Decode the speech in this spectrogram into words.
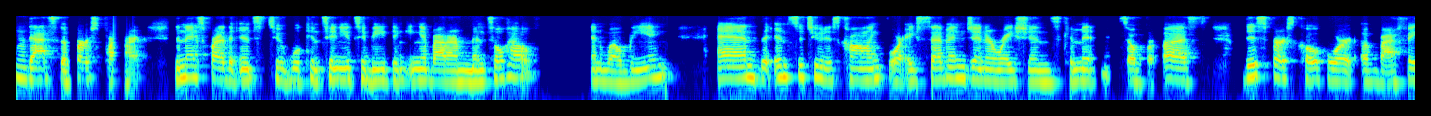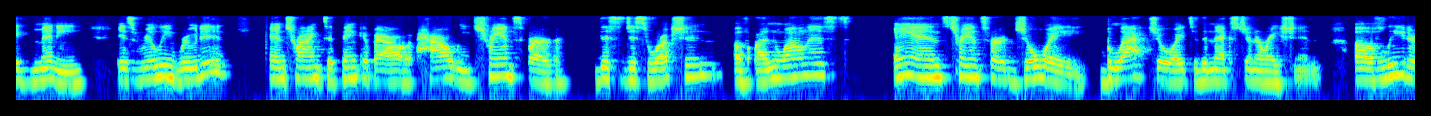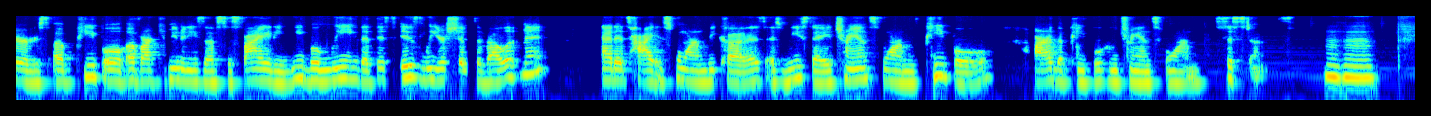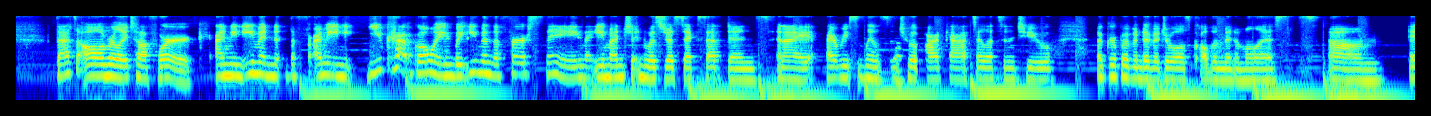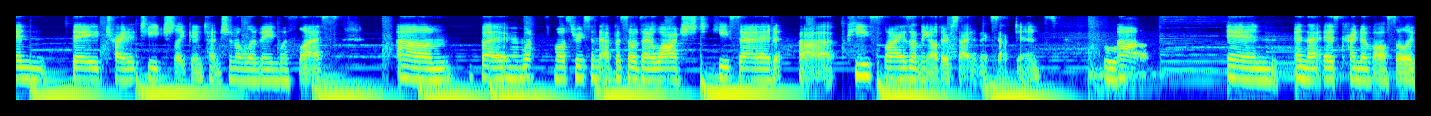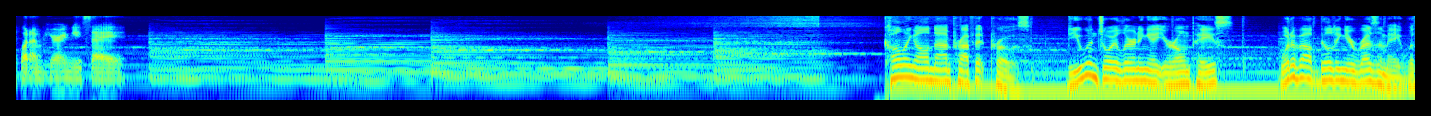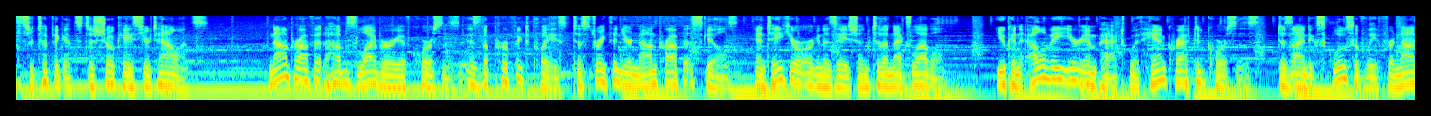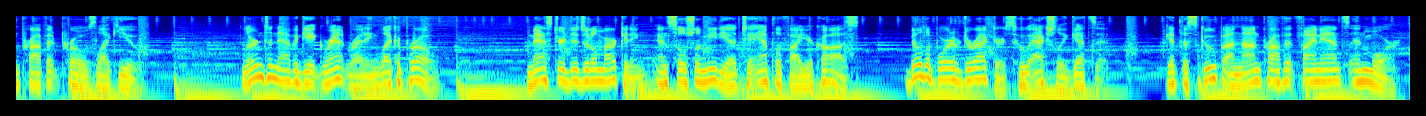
Mm-hmm. That's the first part. The next part of the Institute will continue to be thinking about our mental health and well being and the Institute is calling for a seven generations commitment. So for us, this first cohort of By Faith Many is really rooted in trying to think about how we transfer this disruption of unwellness and transfer joy, Black joy, to the next generation of leaders, of people, of our communities, of society. We believe that this is leadership development at its highest form because, as we say, transformed people are the people who transform systems. Mm-hmm. That's all really tough work. I mean, even the, I mean, you kept going, but even the first thing that you mentioned was just acceptance. And I, I recently listened to a podcast. I listened to a group of individuals called the Minimalists. Um, and they try to teach like intentional living with less. Um, but yeah. one of the most recent episodes I watched, he said, uh, "Peace lies on the other side of acceptance," um, and and that is kind of also like what I'm hearing you say. Calling all nonprofit pros. Do you enjoy learning at your own pace? What about building your resume with certificates to showcase your talents? Nonprofit Hub's library of courses is the perfect place to strengthen your nonprofit skills and take your organization to the next level. You can elevate your impact with handcrafted courses designed exclusively for nonprofit pros like you. Learn to navigate grant writing like a pro. Master digital marketing and social media to amplify your cause. Build a board of directors who actually gets it. Get the scoop on nonprofit finance and more.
